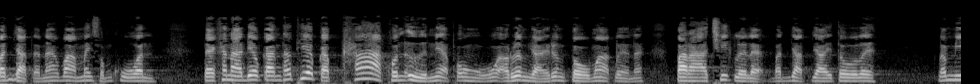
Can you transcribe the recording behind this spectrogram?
บัญญัตินะว่าไม่สมควร แต่ขณะเดียวกันถ้าเทียบกับฆ่าคนอื่นเนี่ยพระองค์เอาเรื่องใหญ่เรื่องโตมากเลยนะปาราชิกเลยแหละ บัญญัติใหญ่โตเลย แล้วมี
